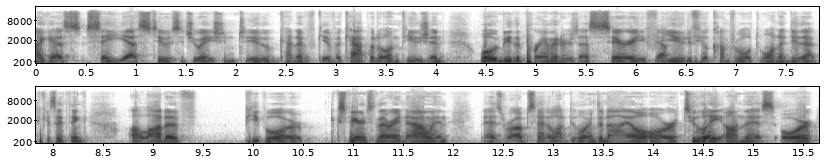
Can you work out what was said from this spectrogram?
I guess, say yes to a situation to kind of give a capital infusion, what would be the parameters necessary for Yeah. you to feel comfortable to want to do that? Because I think a lot of people are experiencing that right now and as rob said a lot of people are in denial or too late on this or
